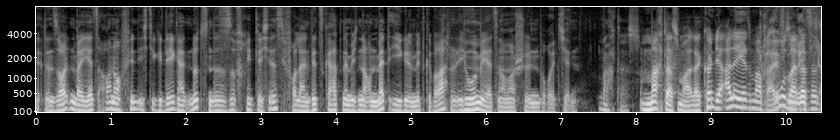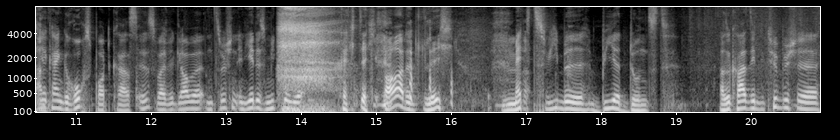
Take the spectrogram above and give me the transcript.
Ja, dann sollten wir jetzt auch noch, finde ich, die Gelegenheit nutzen, dass es so friedlich ist. Fräulein Witzke hat nämlich noch einen Mettigel mitgebracht und ich hole mir jetzt noch mal schön ein Brötchen. Mach das. macht das mal. Da könnt ihr alle jetzt mal Greif froh sein, dass das richtig hier an. kein Geruchspodcast ist, weil wir, glaube inzwischen in jedes Mikro hier richtig ordentlich Mettzwiebel-Bierdunst. Also quasi die typische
